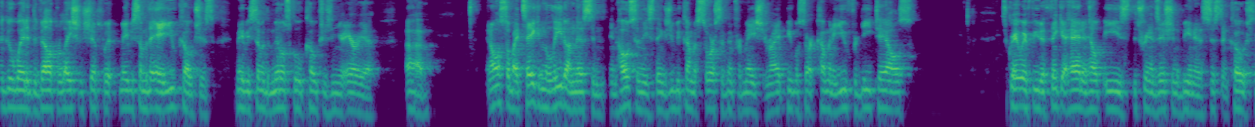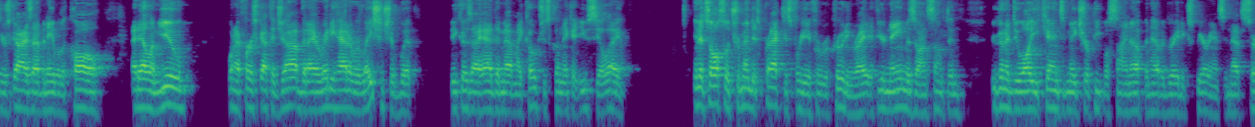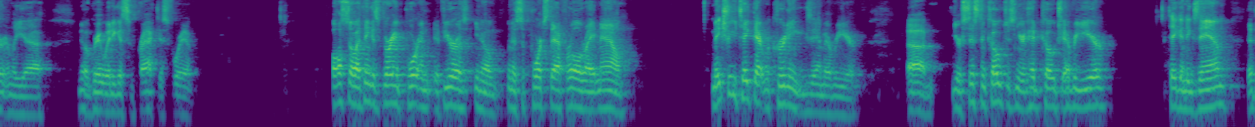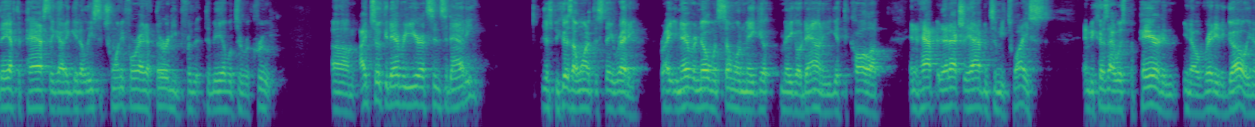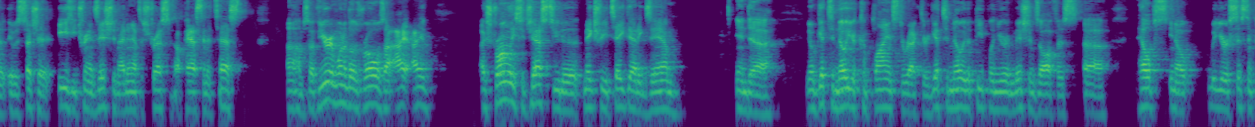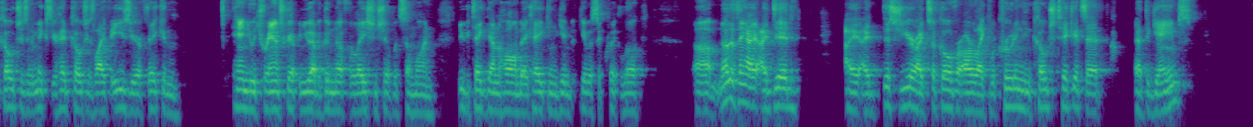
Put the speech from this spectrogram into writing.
a good way to develop relationships with maybe some of the AAU coaches, maybe some of the middle school coaches in your area. Uh, and also by taking the lead on this and, and, hosting these things, you become a source of information, right? People start coming to you for details. It's a great way for you to think ahead and help ease the transition to being an assistant coach. There's guys I've been able to call at LMU when I first got the job that I already had a relationship with because I had them at my coach's clinic at UCLA. And it's also tremendous practice for you for recruiting, right? If your name is on something, you're going to do all you can to make sure people sign up and have a great experience. And that's certainly, uh, you know, a great way to get some practice for you. Also, I think it's very important if you're, a, you know, in a support staff role right now, make sure you take that recruiting exam every year. Uh, your assistant coaches and your head coach every year take an exam that they have to pass. They got to get at least a 24 out of 30 for the, to be able to recruit. Um, I took it every year at Cincinnati just because I wanted to stay ready right? You never know when someone may go, may go down and you get the call up. And it happened, that actually happened to me twice. And because I was prepared and, you know, ready to go, you know, it was such an easy transition. I didn't have to stress about passing a test. Um, so if you're in one of those roles, I, I, I strongly suggest you to make sure you take that exam and, uh, you know, get to know your compliance director, get to know the people in your admissions office, uh, helps, you know, with your assistant coaches and it makes your head coach's life easier if they can hand you a transcript and you have a good enough relationship with someone, you can take down the hall and be like, hey, can you give, give us a quick look? Um, another thing I, I did, I, I, this year I took over our like recruiting and coach tickets at at the games.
